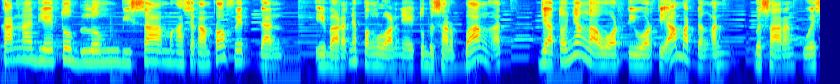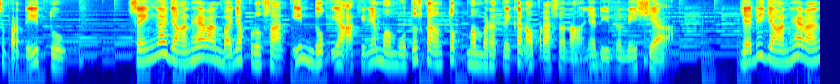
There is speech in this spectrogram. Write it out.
karena dia itu belum bisa menghasilkan profit dan ibaratnya pengeluarannya itu besar banget, jatuhnya nggak worthy-worthy amat dengan besaran kue seperti itu. Sehingga jangan heran banyak perusahaan induk yang akhirnya memutuskan untuk memberhentikan operasionalnya di Indonesia. Jadi jangan heran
